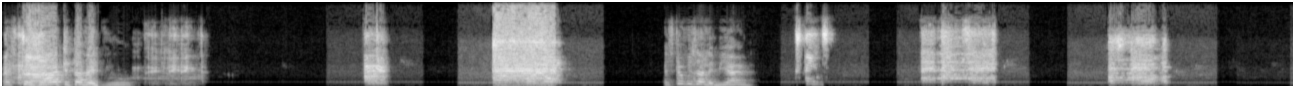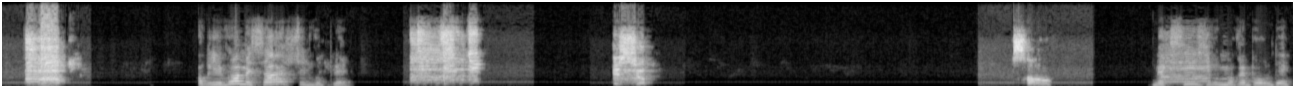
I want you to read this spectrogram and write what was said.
Est-ce que Jacques est avec vous? Leading. Est-ce que vous allez bien? Auriez-vous un message, s'il vous plaît? Merci si vous me répondez.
